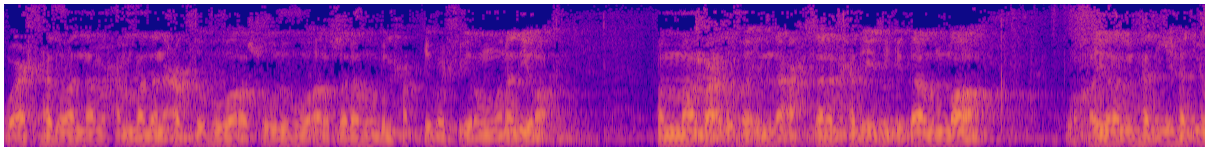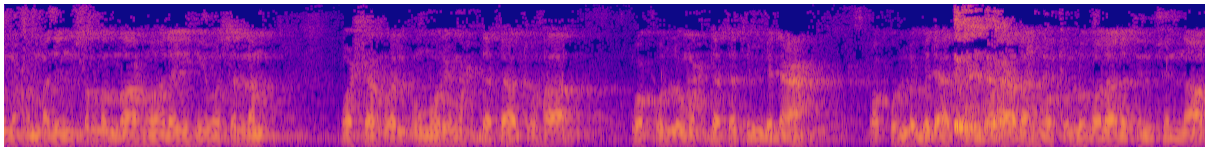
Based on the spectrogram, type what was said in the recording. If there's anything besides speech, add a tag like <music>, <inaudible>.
وأشهد أن محمدا عبده ورسوله أرسله بالحق بشيرا ونذيرا. أما بعد، فإن أحسن الحديث كتاب الله وخير الهدي هدي محمد صلى الله عليه وسلم وشر الأمور محدثاتها وكل محدثة بدعة وكل بدعة ضلالة وكل ضلالة في النار.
